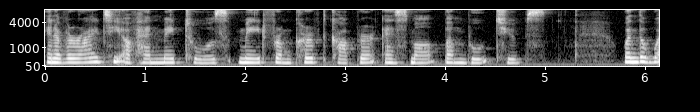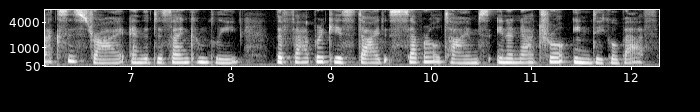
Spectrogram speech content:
and a variety of handmade tools made from curved copper and small bamboo tubes. When the wax is dry and the design complete, the fabric is dyed several times in a natural indigo bath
